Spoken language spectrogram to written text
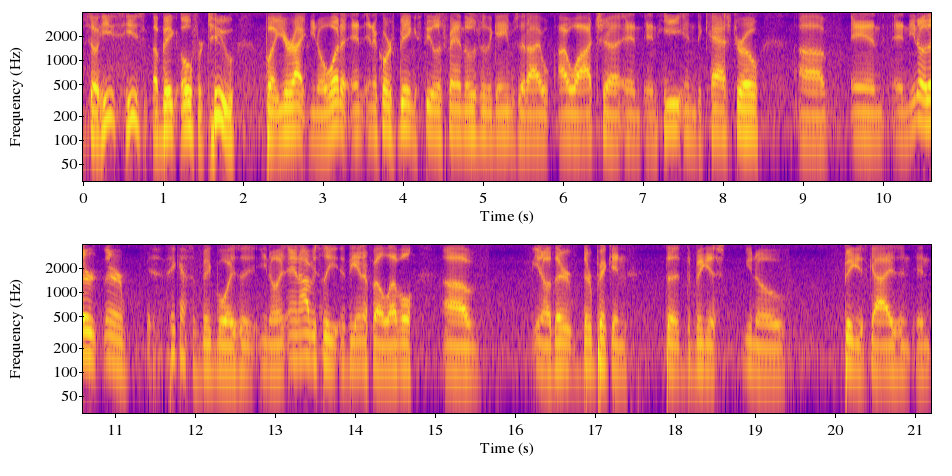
so he's he's a big O for two. But you're right. You know what? And, and of course, being a Steelers fan, those are the games that I I watch. Uh, and and he and DeCastro, uh, and and you know they're they're they got some big boys. Uh, you know, and, and obviously at the NFL level, uh, you know they're they're picking the the biggest you know biggest guys and, and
